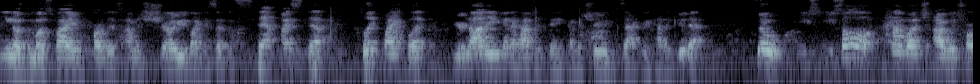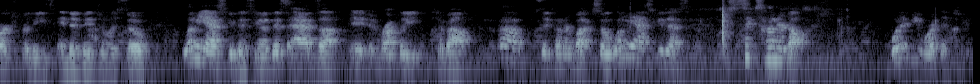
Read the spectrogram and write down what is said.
you know, the most valuable part of this, I'm going to show you, like I said, the step by step, click by click. You're not even going to have to think. I'm going to show you exactly how to do that. So you, you saw how much I would charge for these individually. So let me ask you this. You know, this adds up it, roughly to about uh, 600 bucks. So let me ask you this: $600. Would it be worth it to you?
